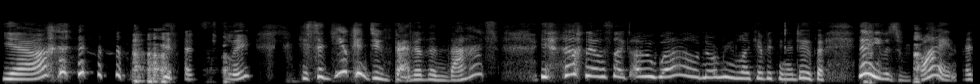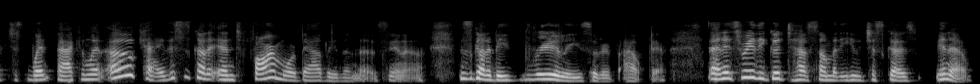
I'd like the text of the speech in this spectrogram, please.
yeah, eventually. He said, you can do better than that. Yeah. And I was like, oh wow, normally like everything I do. But then he was right. I just went back and went, okay, this has got to end far more badly than this, you know. This has got to be really sort of out there. And it's really good to have somebody who just goes, you know,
